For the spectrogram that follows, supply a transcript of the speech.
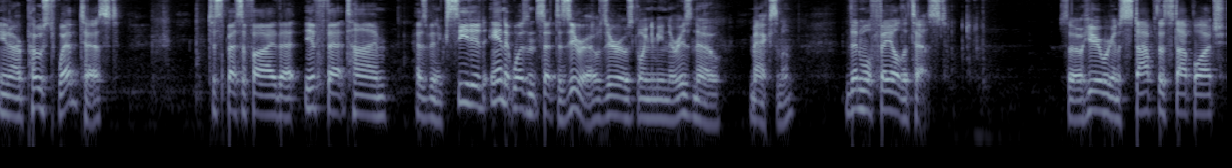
in our post web test to specify that if that time has been exceeded and it wasn't set to zero, zero is going to mean there is no maximum, then we'll fail the test. So here we're going to stop the stopwatch.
